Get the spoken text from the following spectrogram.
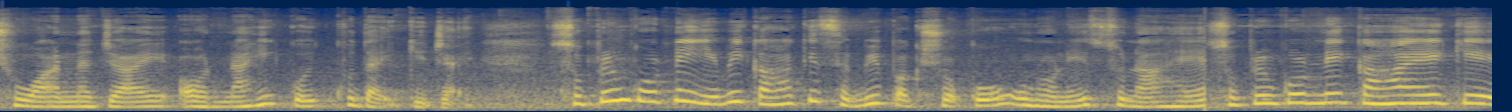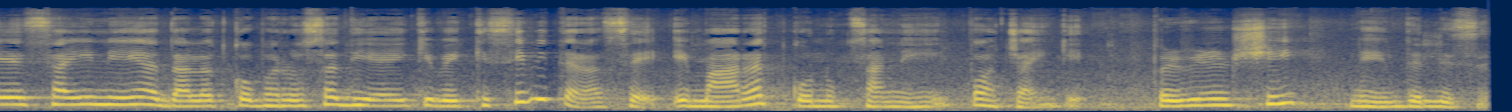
छुआ न जाए और न ही कोई खुदाई की जाए। सुप्रीम कोर्ट ने यह भी कहा कि सभी पक्षों को उन्होंने सुना है। सुप्रीम कोर्ट ने कहा है कि एएसआई ने अदालत को भरोसा दिया है कि वे किसी भी तरह से इमारत को नुकसान नहीं पहुंचाएँगे। परवीन सिंह, नई दिल्ली से।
